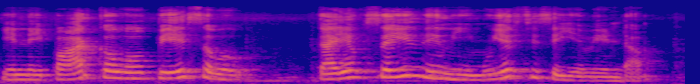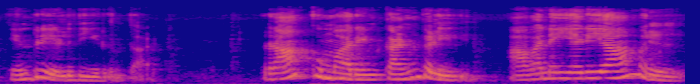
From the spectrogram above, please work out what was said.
என்னை பார்க்கவோ பேசவோ தயவு செய்து நீ முயற்சி செய்ய வேண்டாம் என்று எழுதியிருந்தாள். ராம்குமாரின் கண்களில் அவனை அறியாமல்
